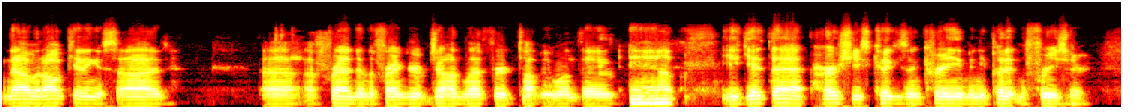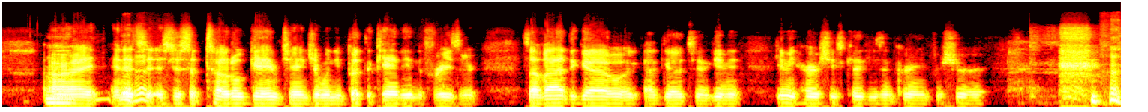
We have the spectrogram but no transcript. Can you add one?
no, but all kidding aside, uh, a friend in the friend group, John Lefford, taught me one thing. Yep. You get that Hershey's cookies and cream and you put it in the freezer. All Mm. right. And it's it's just a total game changer when you put the candy in the freezer. So if I had to go, I'd go to give me give me Hershey's cookies and cream for sure.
